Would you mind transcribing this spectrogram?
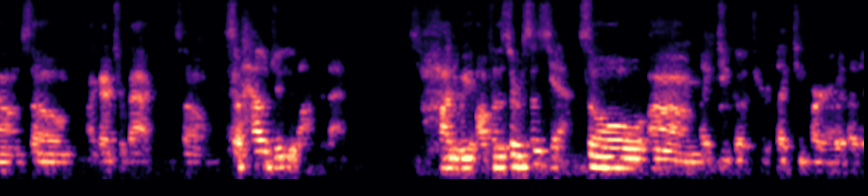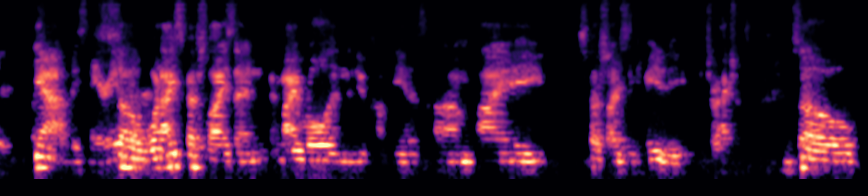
Um, so I got your back. So So how do you offer that? so how do we offer the services? Yeah. So um, Like, do you go through? Like, do you partner with other like, Yeah. companies in the area? So or- what I specialize in, and my role in the new company is um, I specialize in community interactions. Mhm. So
